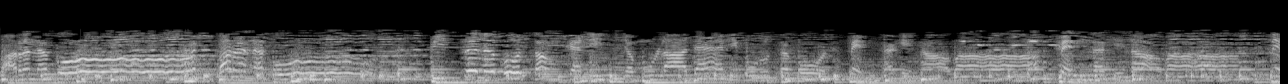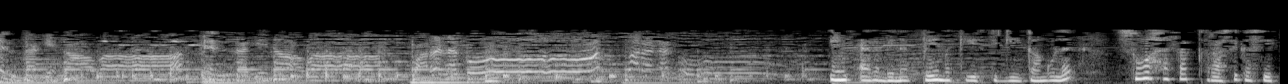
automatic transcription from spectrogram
පරණකෝට් පරණකෝට් පිත්තල බොතම් කැණිච්ච මුලා දෑනි පුරුතකෝට් පෙන්නගෙනවා පෙන්නගෙනවා පෙන්නගෙනවා ඉන් ඇරඹෙන ප්‍රේම කීර්තිගේ ගඟුල සුවහසක් රසිකසිත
